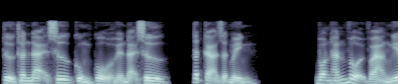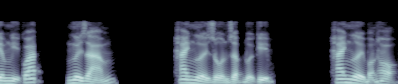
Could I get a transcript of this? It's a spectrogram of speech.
Tử thần đại sư cùng cổ huyền đại sư, tất cả giật mình. Bọn hắn vội vàng nghiêm nghị quát, ngươi dám? Hai người dồn dập đuổi kịp. Hai người bọn họ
